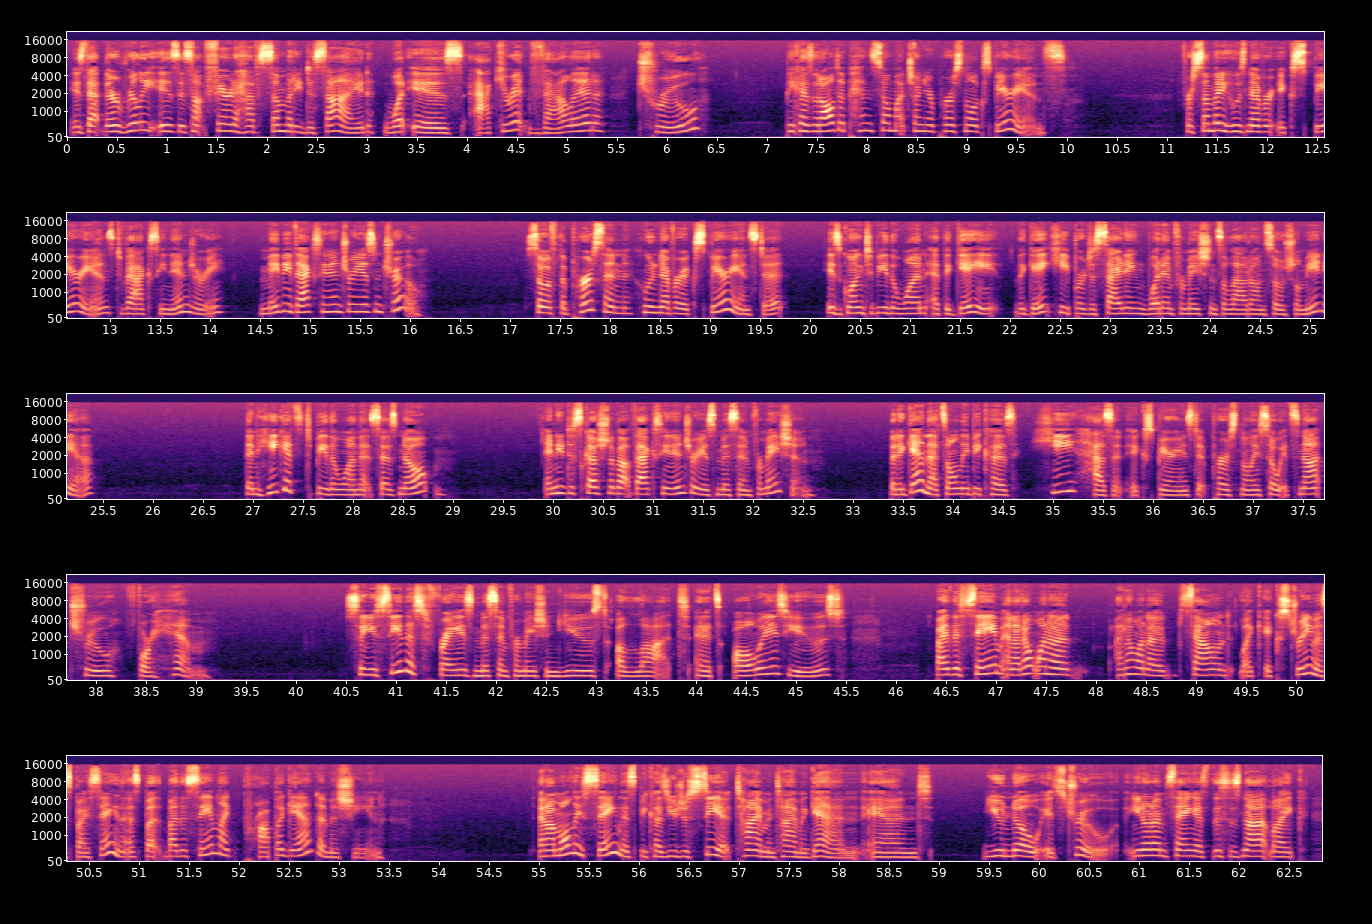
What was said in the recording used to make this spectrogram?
is that there really is, it's not fair to have somebody decide what is accurate, valid, true, because it all depends so much on your personal experience. For somebody who's never experienced vaccine injury, maybe vaccine injury isn't true. So if the person who never experienced it is going to be the one at the gate, the gatekeeper deciding what information is allowed on social media, then he gets to be the one that says, nope, any discussion about vaccine injury is misinformation. But again, that's only because he hasn't experienced it personally, so it's not true for him. So you see this phrase misinformation used a lot, and it's always used by the same and I don't want to I don't want to sound like extremist by saying this, but by the same like propaganda machine. And I'm only saying this because you just see it time and time again and you know it's true. You know what I'm saying is this is not like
